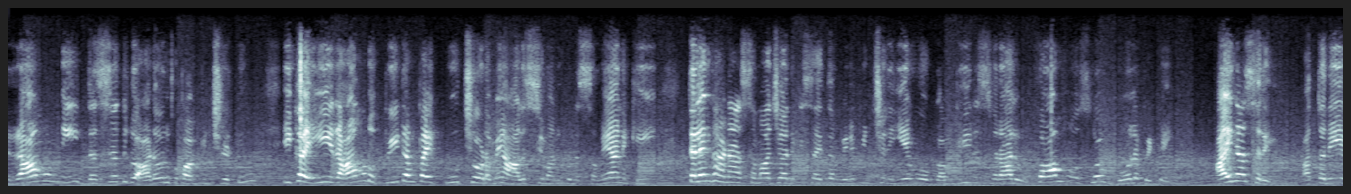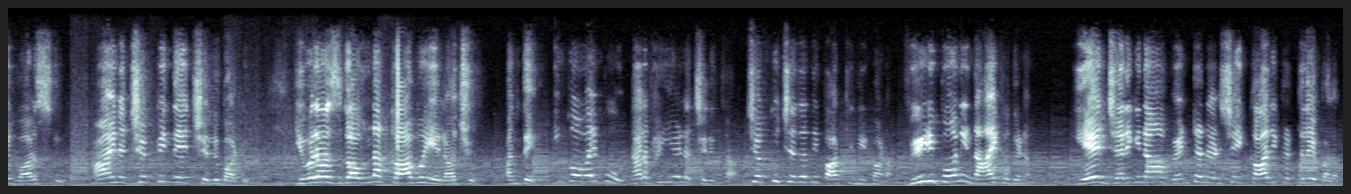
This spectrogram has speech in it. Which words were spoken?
రాముణ్ణి దశరథుడు అడవులకు పంపించినట్టు. ఇక ఈ రాముడు పీఠంపై కూర్చోవడమే ఆలస్యం అనుకున్న సమయానికి తెలంగాణ సమాజానికి సైతం వినిపించిన ఏవో గంభీర స్వరాలు ఫామ్ హౌస్లో గోల పెట్టాయి. అయినా సరే అతనే వారసుడు. ఆయన చెప్పిందే చెల్లుబాటు. యువరాజుగా ఉన్న కాబోయే రాజు. అంతే. ఇంకోవైపు నలభై ఏళ్ళ చరిత్ర. చెక్కు చెదర్ని పార్టీ నిర్మాణం. వీడిపోని నాయక గణం. ఏం జరిగినా వెంట నడిచే కార్యకర్తలే బలం.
